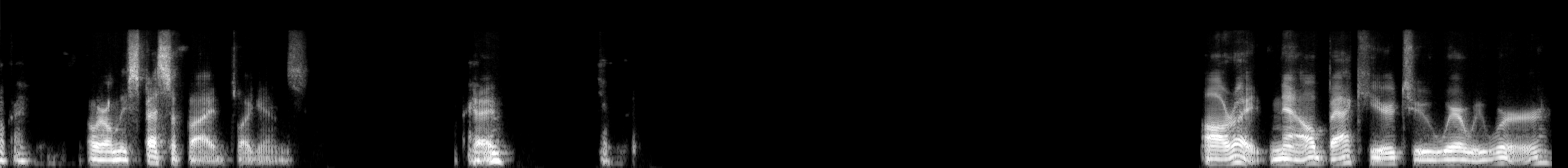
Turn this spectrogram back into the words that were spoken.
okay. or only specified plugins. Okay. All right, now back here to where we were.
